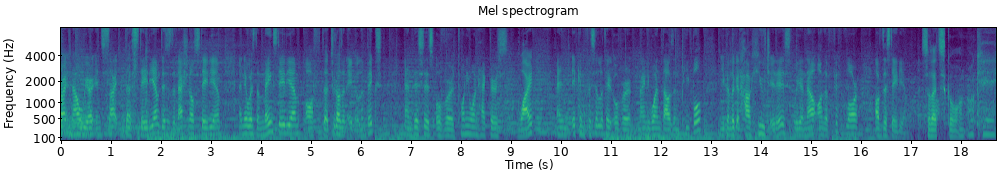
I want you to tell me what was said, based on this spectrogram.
now we are inside the stadium. This is the national stadium and it was the main stadium of the 2008 Olympics and this is over 21 hectares wide and it can facilitate over 91,000 people. You can look at how huge it is. We are now on the fifth floor of the stadium. So let's go on. Okay.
